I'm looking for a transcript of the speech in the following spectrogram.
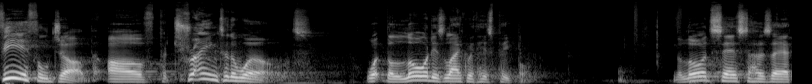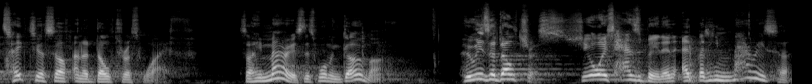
fearful job of portraying to the world what the Lord is like with his people. The Lord says to Hosea, Take to yourself an adulterous wife. So he marries this woman, Gomer, who is adulterous. She always has been, and, but he marries her.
